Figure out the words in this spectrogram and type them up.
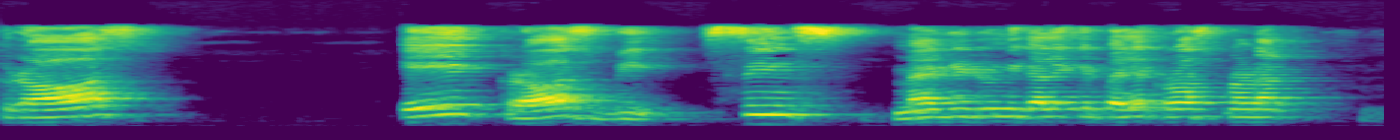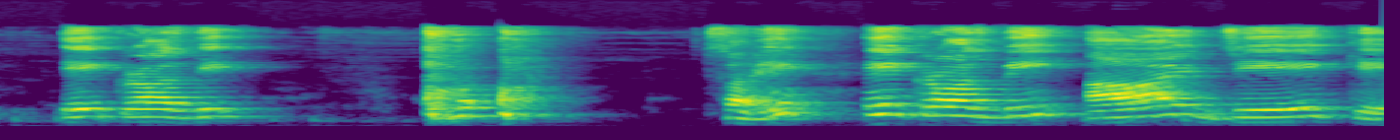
cross A cross B since magnitude निकालेंगे, पहले cross product A cross B sorry A cross B I J K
